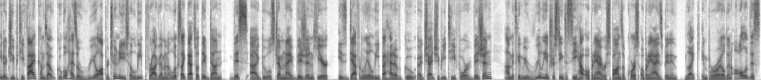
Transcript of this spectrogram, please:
you know GPT-5 comes out, Google has a real opportunity to leapfrog them, and it looks like that's what they've done. This uh, Google's Gemini Vision here is definitely a leap ahead of Google, uh, ChatGPT 4 Vision. Um, it's going to be really interesting to see how OpenAI responds. Of course, OpenAI has been in, like embroiled in all of this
